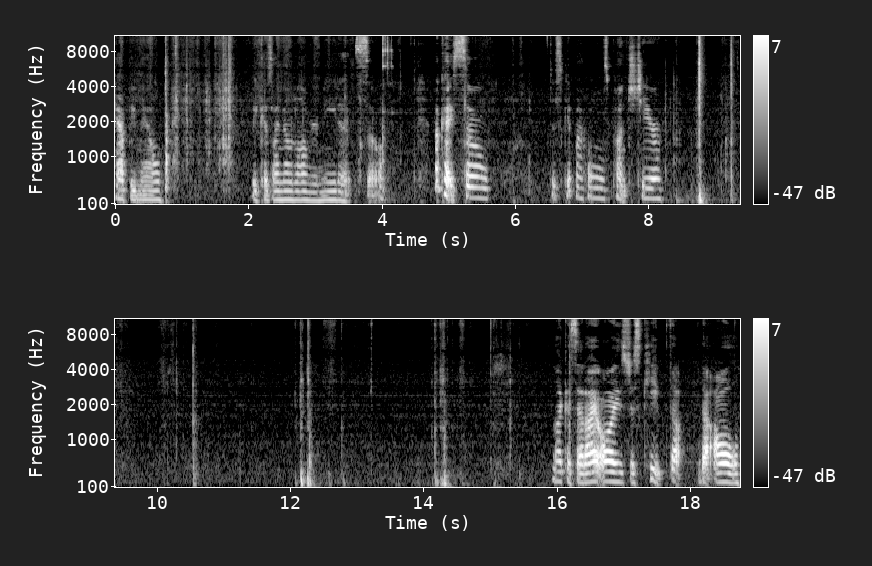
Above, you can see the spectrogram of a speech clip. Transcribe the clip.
Happy Mail because I no longer need it. So, okay, so just get my holes punched here. Like I said, I always just keep the, the awl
